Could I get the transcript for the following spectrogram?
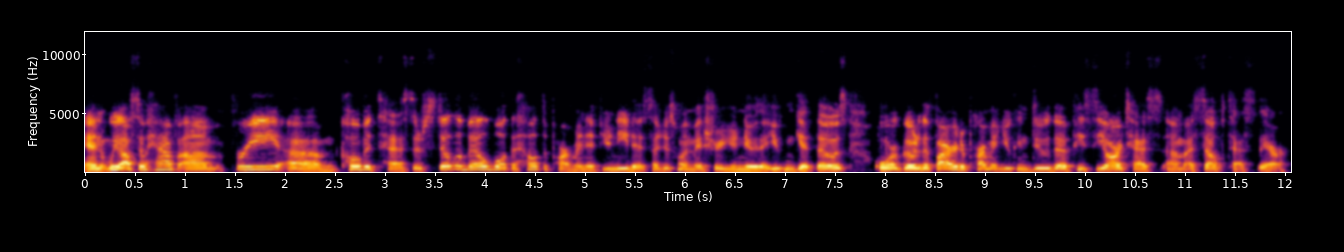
And we also have um, free um, COVID tests. They're still available at the health department if you need it. So I just want to make sure you knew that you can get those or go to the fire department. You can do the PCR test, um, a self test there.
